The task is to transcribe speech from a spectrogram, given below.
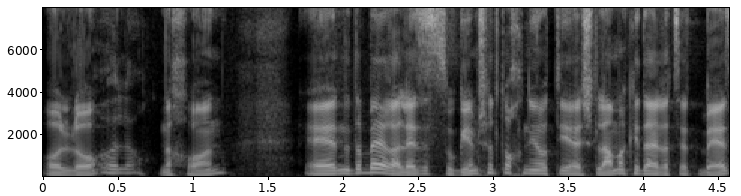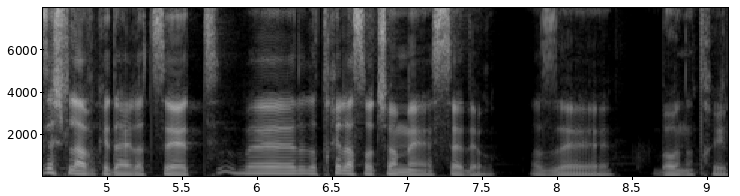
או לא. או לא. נכון. נדבר על איזה סוגים של תוכניות יש, למה כדאי לצאת, באיזה שלב כדאי לצאת, ונתחיל לעשות שם סדר. אז בואו נתחיל.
